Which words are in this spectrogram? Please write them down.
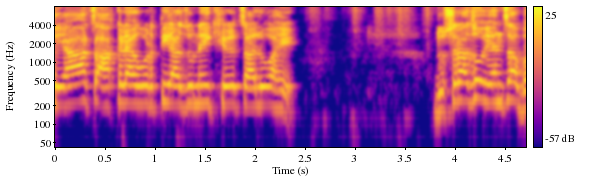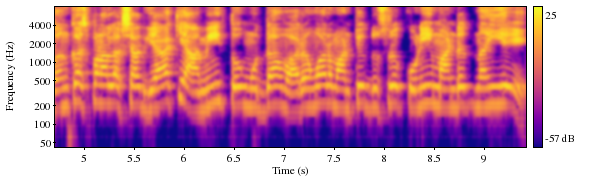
त्याच आकड्यावरती अजूनही खेळ चालू आहे. दुसरा जो यांचा भंकसपणा लक्षात घ्या की आम्ही तो मुद्दा वारंवार मांडतोय दुसरं कोणी मांडत नाहीये.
